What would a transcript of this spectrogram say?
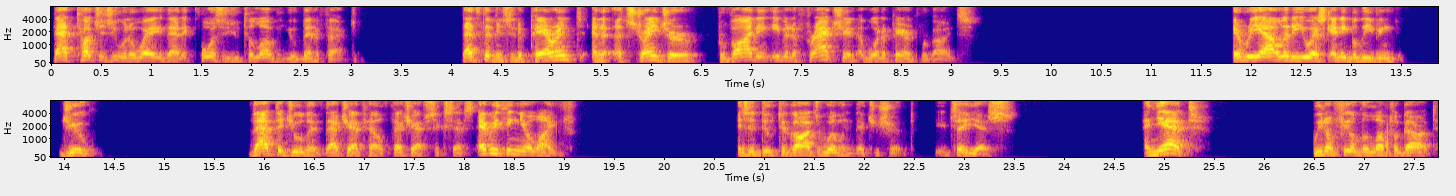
that touches you in a way that it causes you to love your benefactor. That's the difference between a parent and a, stranger providing even a fraction of what a parent provides. In reality, you ask any believing Jew, that that you live, that you have health, that you have success, everything in your life, is it due to God's willing that you should? You'd say yes. And yet, we don't feel the love for God.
